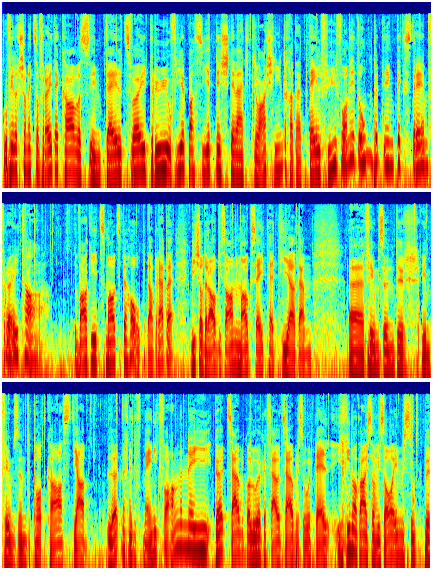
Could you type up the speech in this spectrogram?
und vielleicht schon nicht so Freude gehabt, was im Teil 2, 3 und 4 passiert ist, dann werdet ihr wahrscheinlich an den Teil 5 auch nicht unbedingt extrem Freude haben. Wage ich jetzt mal zu behaupten. Aber eben, wie schon der Albi Sahner mal gesagt hat, hier an dem äh, Filmsünder, im Filmsünder-Podcast, ja, lasst mich nicht auf die Meinung von anderen ein, geht selber schauen, fällt selber das Urteil. In Kino gehen sowieso immer super,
